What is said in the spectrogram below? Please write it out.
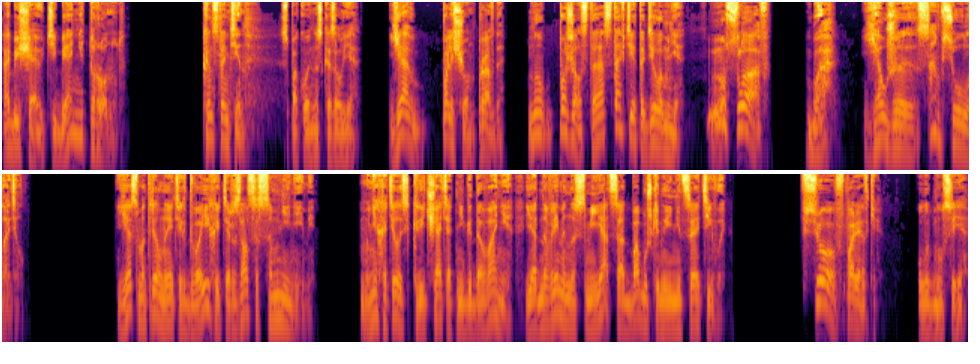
Обещаю, тебя не тронут». «Константин», — спокойно сказал я, — «я польщен, правда. Но, пожалуйста, оставьте это дело мне». «Ну, Слав!» «Ба, я уже сам все уладил». Я смотрел на этих двоих и терзался сомнениями. Мне хотелось кричать от негодования и одновременно смеяться от бабушкиной инициативы. «Все в порядке», — улыбнулся я.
